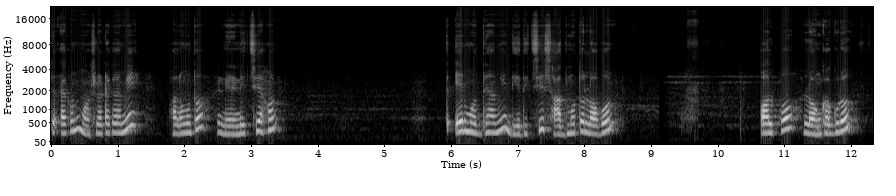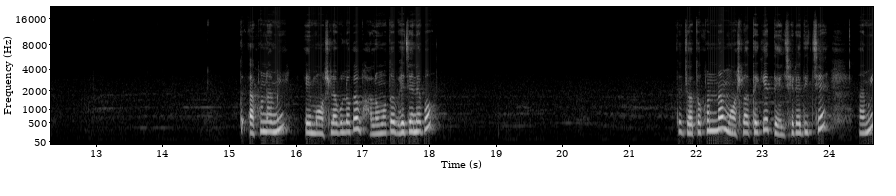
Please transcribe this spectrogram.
তো এখন মশলাটাকে আমি ভালো মতো নেড়ে নিচ্ছি এখন। তো এর মধ্যে আমি দিয়ে দিচ্ছি স্বাদ মতো লবণ, অল্প লঙ্কা গুঁড়ো। তো এখন আমি এই মশলাগুলোকে ভালো মতো ভেজে নেব। তো যতক্ষণ না মশলা থেকে তেল ছেড়ে দিচ্ছে, আমি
